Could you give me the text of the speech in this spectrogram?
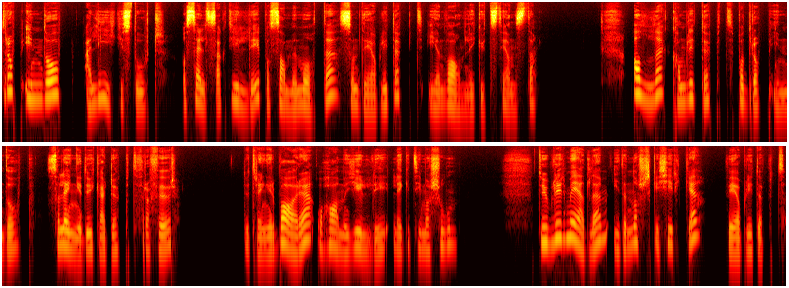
Dropp-inn-dåp er like stort og selvsagt gyldig på samme måte som det å bli døpt i en vanlig gudstjeneste. Alle kan bli døpt på drop-in-dåp så lenge du ikke er døpt fra før. Du trenger bare å ha med gyldig legitimasjon. Du blir medlem i Den norske kirke ved å bli døpt.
